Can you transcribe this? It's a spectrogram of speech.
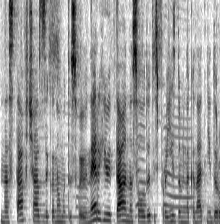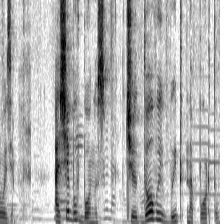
Настав час зекономити свою енергію та насолодитись проїздом на канатній дорозі. А ще був бонус чудовий вид на порту.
